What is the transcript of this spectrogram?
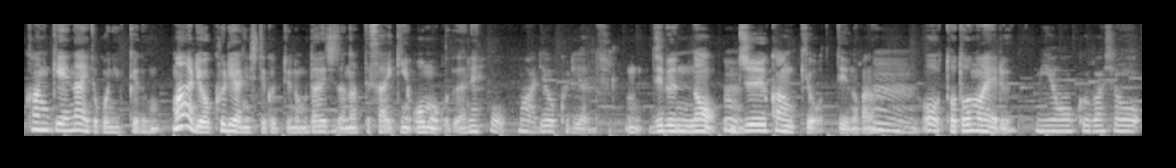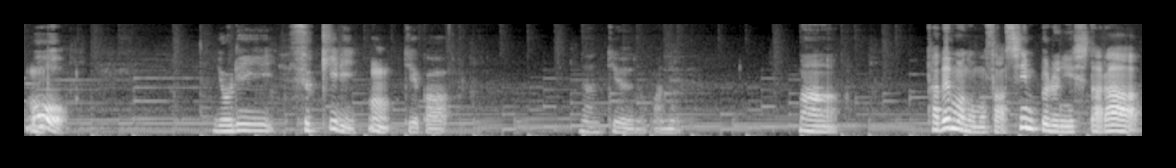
関係ないとこに行くけど周りをクリアにしていくっていうのも大事だなって最近思うことだよね。周りをクリアにする、うん、自分の住環境っていうのかな、うん。を整える。身を置く場所をよりすっきりうん。っていうか、なんていうのかね。まあ食べ物もさシンプルにしたら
